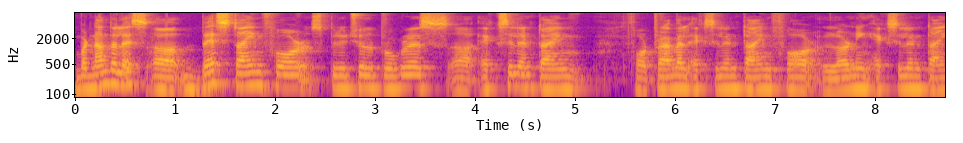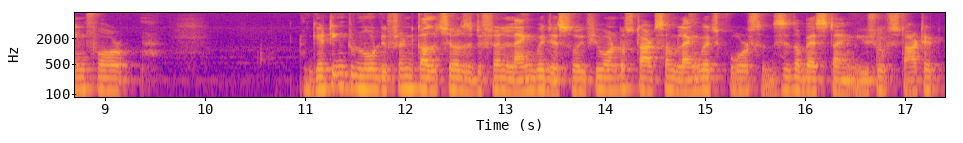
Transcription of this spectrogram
But nonetheless uh, best time for spiritual progress uh, excellent time for travel excellent time for learning excellent time for getting to know different cultures different languages. So if you want to start some language course this is the best time. You should start it.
